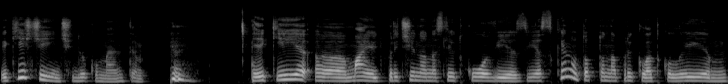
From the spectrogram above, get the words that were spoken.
Які ще інші документи? Які е, мають причинно-наслідкові зв'язки, ну, тобто, наприклад, коли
